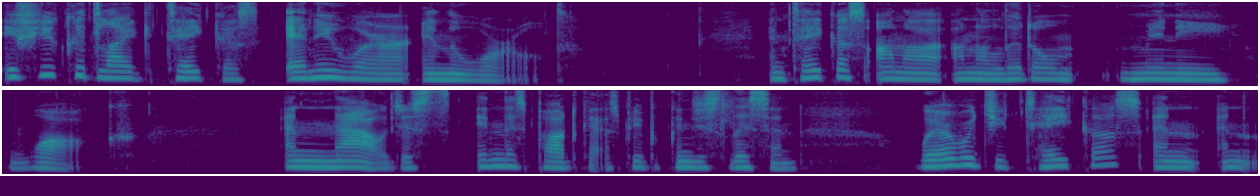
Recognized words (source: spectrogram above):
if you could like take us anywhere in the world and take us on a on a little mini walk, and now just in this podcast, people can just listen. Where would you take us, and and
